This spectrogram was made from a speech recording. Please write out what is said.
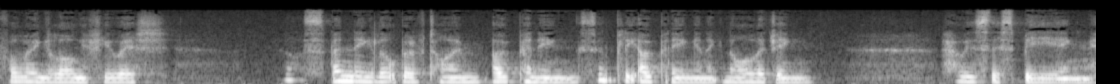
following along if you wish, spending a little bit of time opening, simply opening and acknowledging how is this being?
